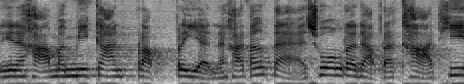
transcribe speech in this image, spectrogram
นี่นะคะ มันมีการปรับเปลี่ยนนะคะ ตั้งแต่ช่วงระดับราคาที่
